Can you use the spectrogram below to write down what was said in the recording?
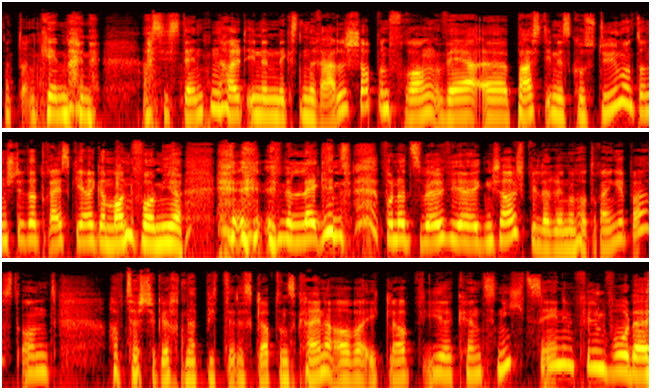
Und dann gehen meine Assistenten halt in den nächsten Radlshop und fragen, wer äh, passt in das Kostüm. Und dann steht ein 30-jähriger Mann vor mir in der Leggings von einer 12-jährigen Schauspielerin und hat reingepasst. Und hab zuerst schon gedacht, na bitte, das glaubt uns keiner. Aber ich glaube, ihr könnt's nicht sehen im Film, wo der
